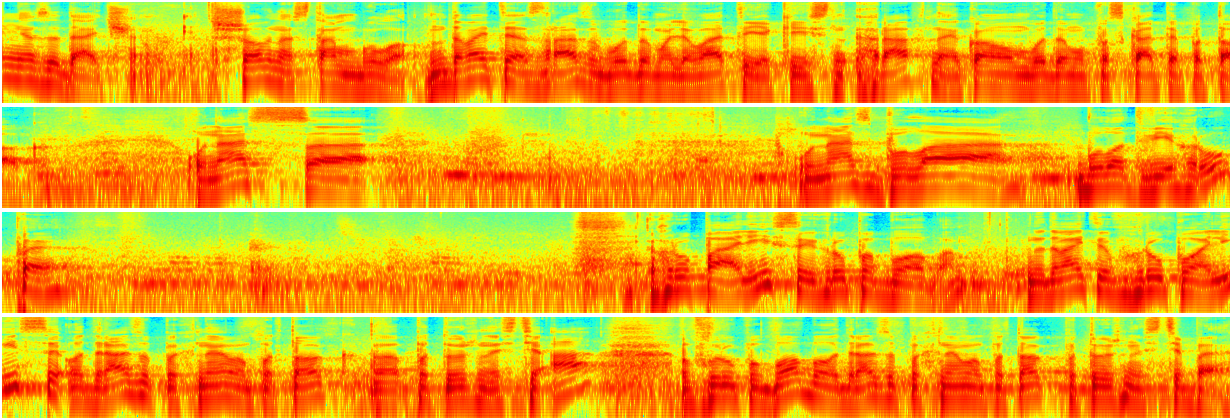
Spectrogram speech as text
Остання задача. Що в нас там було? Ну давайте я зразу буду малювати якийсь граф, на якому ми будемо пускати поток. У нас, е, у нас була, було дві групи. Група Аліси і група Боба. Ну давайте в групу Аліси одразу пихнемо поток е, потужності А, в групу Боба одразу пихнемо поток потужності Б.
